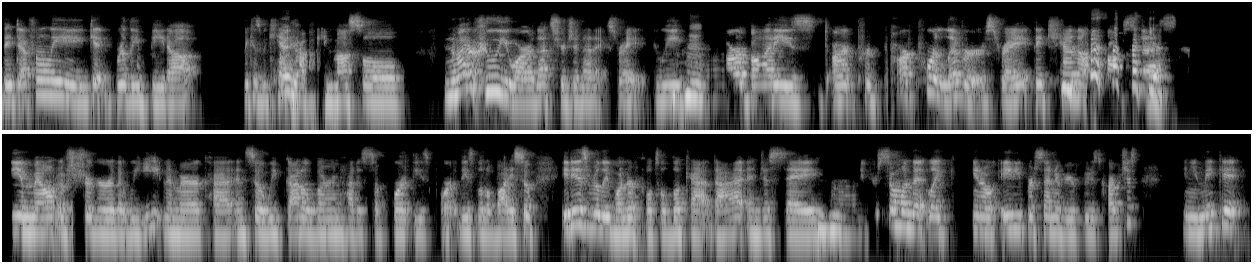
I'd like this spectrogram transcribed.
they definitely get really beat up because we can't have any muscle no matter who you are that's your genetics right we mm-hmm. our bodies aren't our poor livers right they cannot process the amount of sugar that we eat in America. And so we've got to learn how to support these poor, these little bodies. So it is really wonderful to look at that and just say, mm-hmm. if you're someone that like, you know, 80% of your food is carbs, just can you make it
